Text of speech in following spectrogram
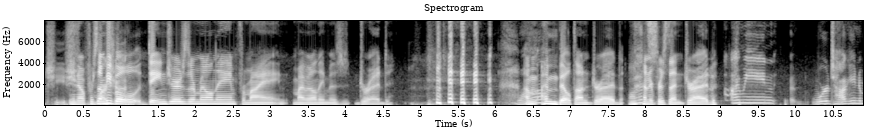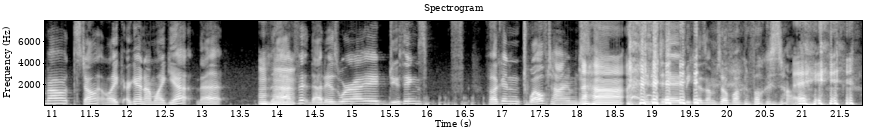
sheesh. You know, for some Marsha. people, danger is their middle name. For my my middle name is dread. I'm I'm built on dread. 100 percent dread. I mean, we're talking about Stella. Like again, I'm like, yeah, that Mm-hmm. that fit, that is where I do things, fucking twelve times Uh huh. in a day because I'm so fucking focused on it.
